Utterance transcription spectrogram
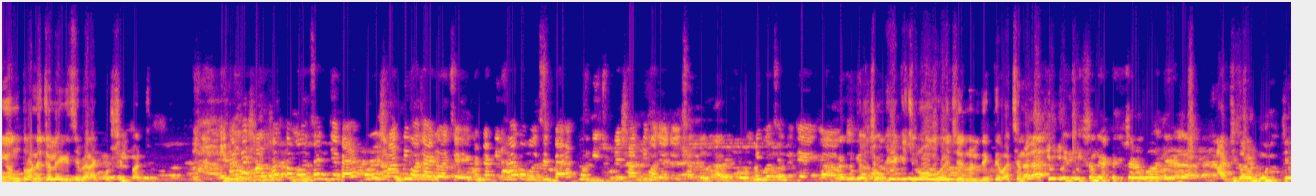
নিয়ন্ত্রণে চলে গেছে ব্যারাকপুর শিল্পাঞ্চল। এখানকার সাংসদ তো বলছেন যে ব্যারাকপুরে শান্তি বজায় রয়েছে। এখানকার বিধায়কও বলছেন ব্যারাকপুর দিসপুরে শান্তি বজায় রয়েছে। আপনি বলছেন যে আহ, চোখে কিছু রোগ হয়েছে দেখতে পাচ্ছেন না। এর এই সঙ্গে একটা চেষ্টা করব যে আর্যিকরণ মূল যে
